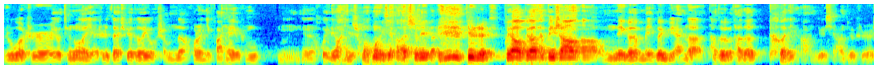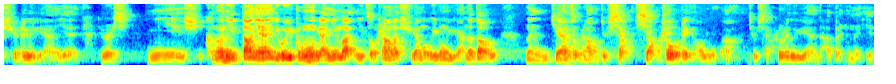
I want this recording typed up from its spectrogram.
如果是有听众呢，也是在学德语什么的，或者你发现有什么嗯毁掉你什么梦想啊之类的，就是不要不要太悲伤啊。我们那个每个语言呢，它都有它的特点啊，你就想就是学这个语言，也就是你可能你当年由于种种原因吧，你走上了学某一种语言的道路，那你既然走上了，就享享受这条路啊，就享受这个语言它本身的一些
